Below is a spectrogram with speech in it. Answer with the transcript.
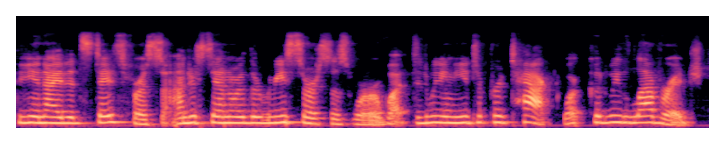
the United States for us to understand where the resources were. What did we need to protect? What could we leverage?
